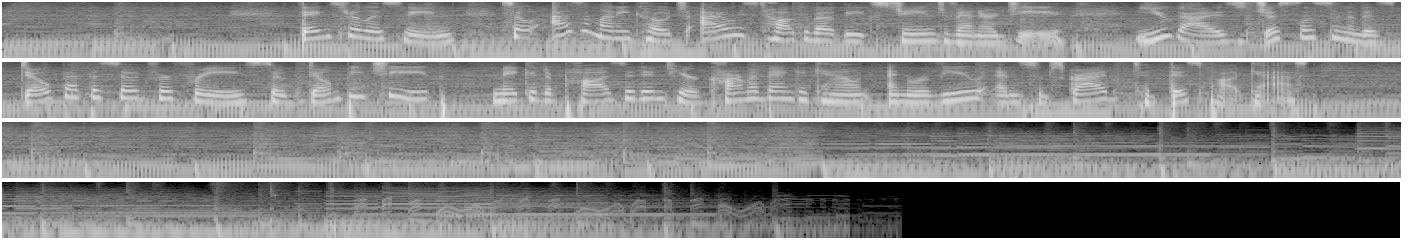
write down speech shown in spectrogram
Thanks for listening. So, as a money coach, I always talk about the exchange of energy. You guys just listen to this dope episode for free, so don't be cheap Make a deposit into your Karma Bank account and review and subscribe to this podcast.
